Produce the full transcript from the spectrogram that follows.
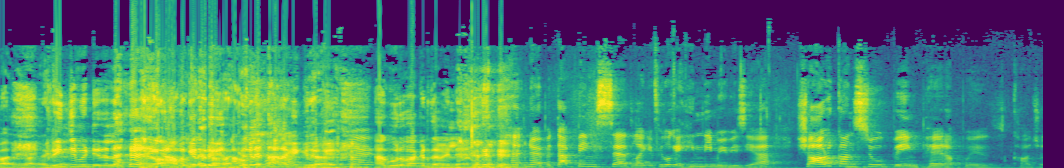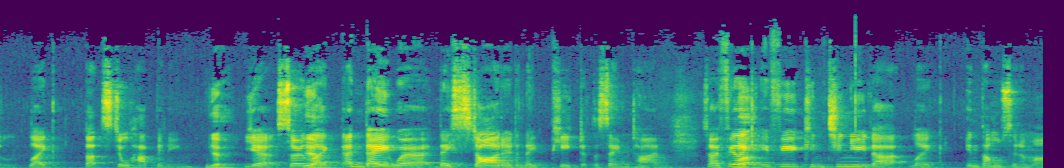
right, right. Cringe material. No, but that being said, like if you look at Hindi movies, yeah, Shah Rukh Khan's still being paired up with Kajol. Like that's still happening. yeah Yeah. So Yeah. like, and they were they started and they peaked at the same time. So I feel But- like if you continue that, like in Tamil cinema,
